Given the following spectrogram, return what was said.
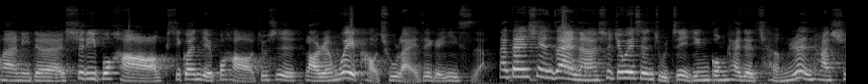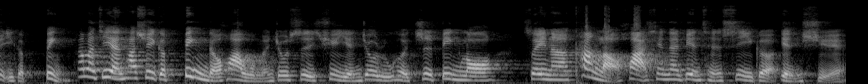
那你的视力不好，膝关节不好，就是老人胃跑出来这个意思啊。那但是现在呢，世界卫生组织已经公开的承认它是一个病。那么既然它是一个病的话，我们就是去研究如何治病喽。所以呢，抗老化现在变成是一个显学，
